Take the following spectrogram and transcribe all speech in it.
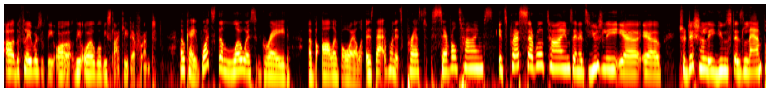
uh, the flavors of the oil, the oil will be slightly different. Okay, what's the lowest grade of olive oil? Is that when it's pressed several times? It's pressed several times, and it's usually uh, uh, traditionally used as lamp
